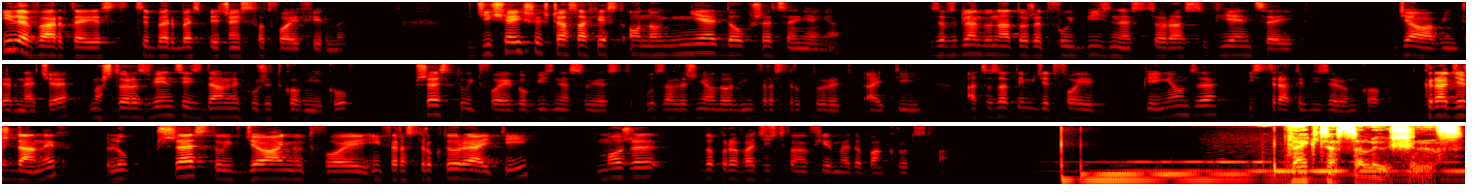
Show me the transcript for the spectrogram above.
Ile warte jest cyberbezpieczeństwo Twojej firmy? W dzisiejszych czasach jest ono nie do przecenienia. Ze względu na to, że Twój biznes coraz więcej działa w internecie, masz coraz więcej zdalnych użytkowników, przestój Twojego biznesu jest uzależniony od infrastruktury IT, a co za tym idzie Twoje pieniądze i straty wizerunkowe. Kradzież danych lub przestój w działaniu Twojej infrastruktury IT może doprowadzić Twoją firmę do bankructwa. Vector Solutions.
